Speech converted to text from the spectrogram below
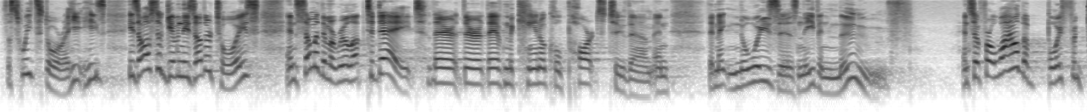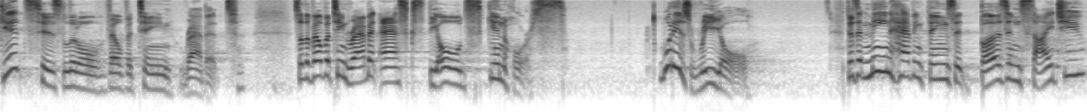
It's a sweet story. He, he's, he's also given these other toys, and some of them are real up to date. They're, they're, they have mechanical parts to them, and they make noises and they even move. And so for a while, the boy forgets his little velveteen rabbit. So the velveteen rabbit asks the old skin horse, What is real? Does it mean having things that buzz inside you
